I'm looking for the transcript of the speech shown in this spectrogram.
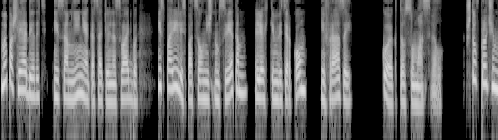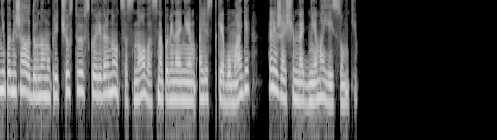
Мы пошли обедать, и сомнения касательно свадьбы испарились под солнечным светом, легким ветерком и фразой «Кое-кто с ума свел». Что, впрочем, не помешало дурному предчувствию вскоре вернуться снова с напоминанием о листке бумаги, лежащем на дне моей сумки.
